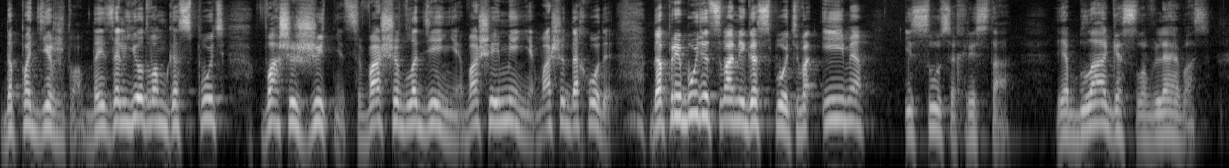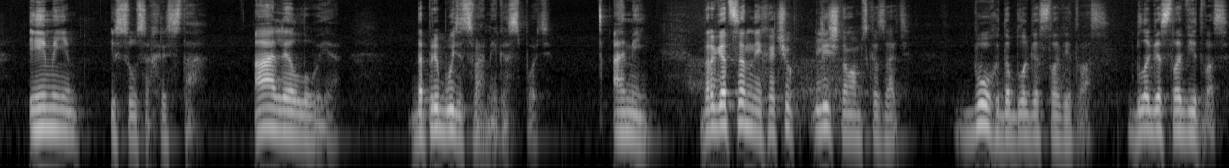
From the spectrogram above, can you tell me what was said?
да поддержит вам, да изольет вам Господь ваши житницы, ваши владения, ваши имения, ваши доходы. Да пребудет с вами Господь во имя Иисуса Христа. Я благословляю вас именем Иисуса Христа. Аллилуйя. Да пребудет с вами Господь. Аминь. Драгоценные, хочу лично вам сказать, Бог да благословит вас. Благословит вас.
